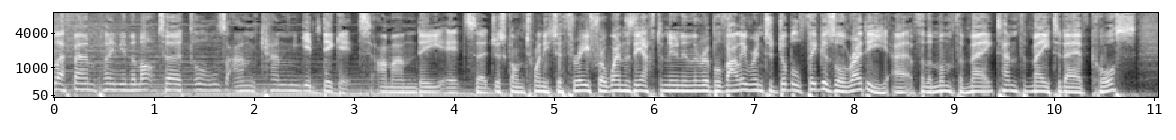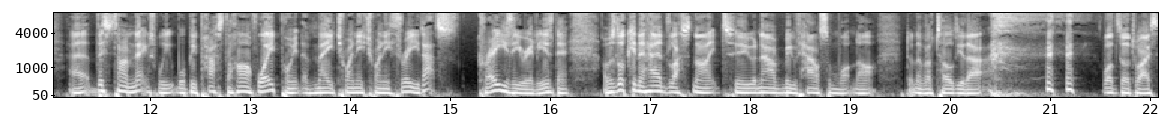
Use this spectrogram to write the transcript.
Ribble FM playing in the Mock Turtles and Can You Dig It? I'm Andy. It's uh, just gone 20 to 3 for a Wednesday afternoon in the Ribble Valley. We're into double figures already uh, for the month of May. 10th of May today, of course. Uh, this time next week, we'll be past the halfway point of May 2023. That's crazy, really, isn't it? I was looking ahead last night to, now I've moved house and whatnot. Don't know if I've told you that. once or twice.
